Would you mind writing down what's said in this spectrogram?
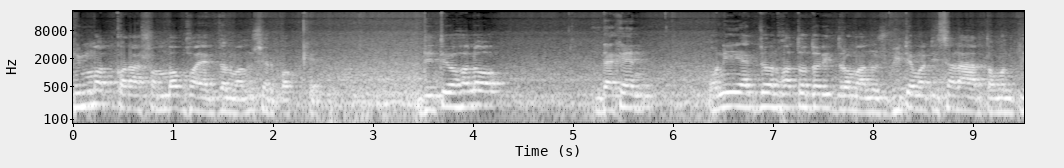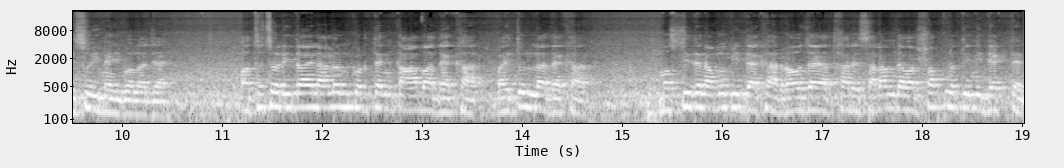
হিম্মত করা সম্ভব হয় একজন মানুষের পক্ষে? দ্বিতীয় হলো, দেখেন, উনি একজন হতদরিদ্র মানুষ, ভিটে মাটি ছাড়া আর তেমন কিছুই নাই বলা যায়। অথচ হৃদয় লালন করতেন কাবা দেখার, বাইতুল্লাহ দেখার মসজিদে নববী দেখার রওজায় থারে সালাম দেওয়ার স্বপ্ন তিনি দেখতেন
